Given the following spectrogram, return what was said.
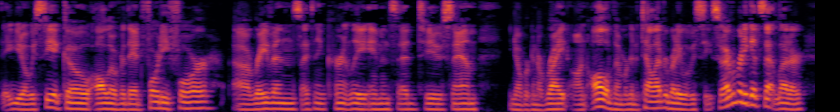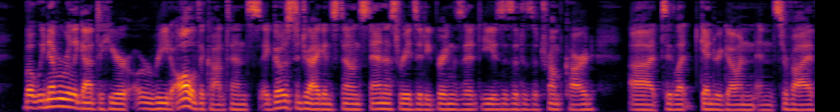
you know, we see it go all over. They had 44 uh, ravens, I think, currently. Aemon said to Sam, you know, we're going to write on all of them. We're going to tell everybody what we see. So everybody gets that letter, but we never really got to hear or read all of the contents. It goes to Dragonstone. Stannis reads it. He brings it. He uses it as a trump card uh, to let Gendry go and, and survive.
